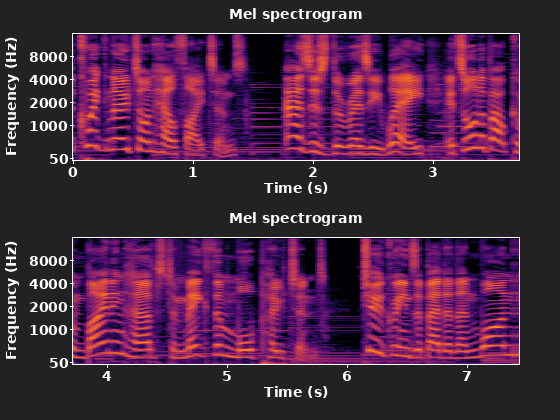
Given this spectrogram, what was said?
A quick note on health items. As is the Resi way, it's all about combining herbs to make them more potent. Two greens are better than one,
